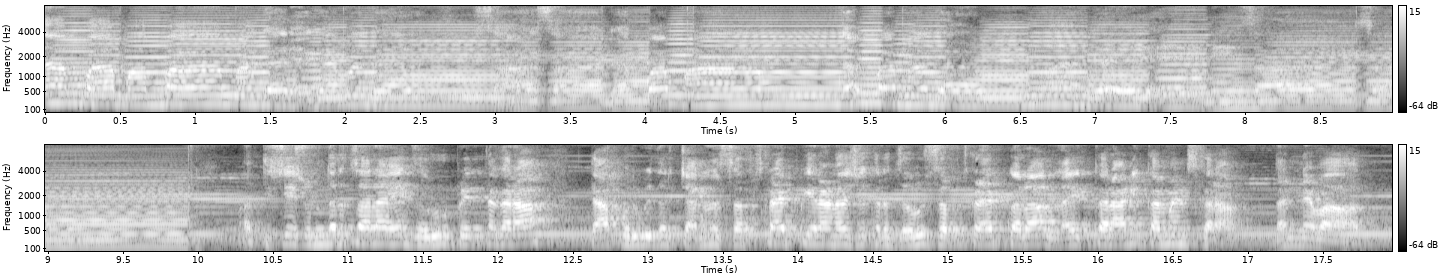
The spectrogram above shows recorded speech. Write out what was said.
ग अतिशय सुंदर चाल आहे. जरूर प्रयत्न करा. त्यापूर्वी जर चॅनल सबस्क्राईब केला नसेल तर जरूर सबस्क्राईब करा लाईक करा आणि कमेंट्स करा. धन्यवाद.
